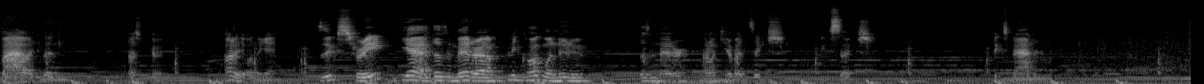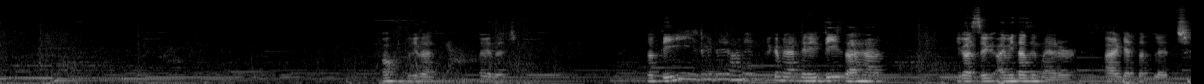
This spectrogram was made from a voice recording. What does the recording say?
vow and then that's good. I already won the game. Ziggs 3? Yeah, it doesn't matter. I'm putting Kog'Maw Nunu. Doesn't matter. I don't care about Ziggs. Ziggs sucks. Ziggs bad. Oh, look at that. Look at this. The bees, look at it. Look at how many bees I have. You got Ziggs. I mean, doesn't matter. I get the glitch.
